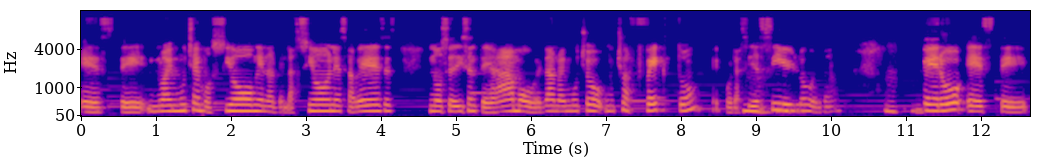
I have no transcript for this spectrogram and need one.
Este, no hay mucha emoción en las relaciones a veces, no se dicen te amo, ¿verdad? No hay mucho, mucho afecto, eh, por así decirlo, ¿verdad? Pero este,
